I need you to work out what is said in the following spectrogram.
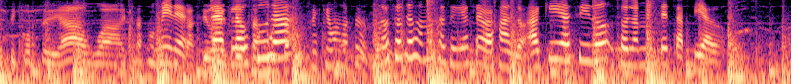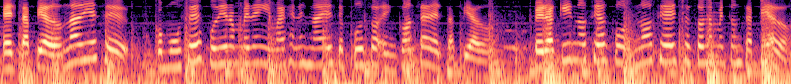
este corte de agua, estas notificaciones... Mire, la clausura... ¿Ustedes qué van a hacer? Nosotros vamos a seguir trabajando. Aquí ha sido solamente tapiado. El tapiado. Nadie se... Como ustedes pudieron ver en imágenes, nadie se puso en contra del tapiado. Pero aquí no se ha, no se ha hecho solamente un tapiado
